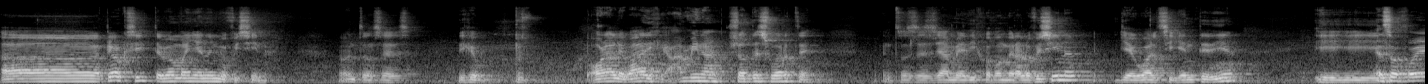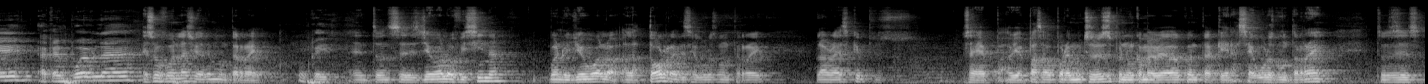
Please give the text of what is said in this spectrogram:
ah, claro que sí, te veo mañana en mi oficina. Entonces dije, pues órale va. Dije, ah, mira, shot de suerte. Entonces ya me dijo dónde era la oficina. Llegó al siguiente día y ¿Eso fue acá en Puebla? Eso fue en la ciudad de Monterrey. Ok. Entonces llego a la oficina, bueno, llego a la, torre de Seguros Monterrey. La verdad es que, pues, o sea, había pasado por ahí muchas veces, pero nunca me había dado cuenta que era Seguros Monterrey. Entonces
